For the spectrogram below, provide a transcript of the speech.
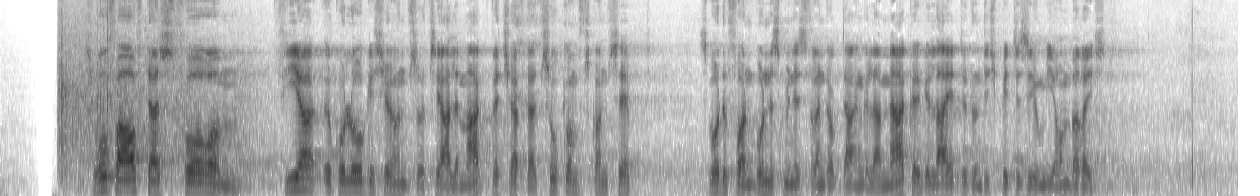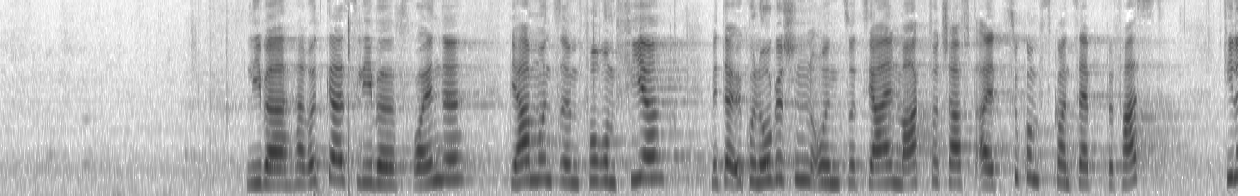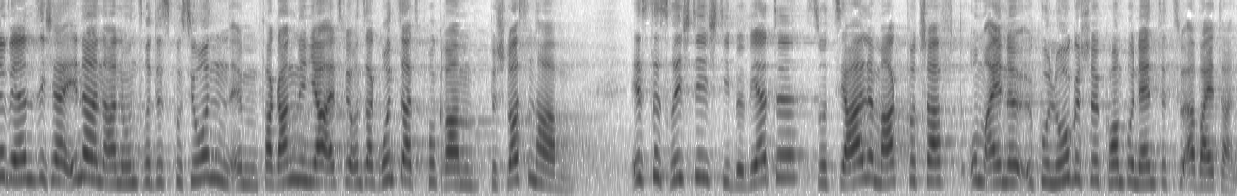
Ich rufe auf das Forum 4 Ökologische und soziale Marktwirtschaft als Zukunftskonzept. Es wurde von Bundesministerin Dr. Angela Merkel geleitet und ich bitte Sie um Ihren Bericht. Lieber Herr Rüttgers, liebe Freunde, wir haben uns im Forum 4 mit der ökologischen und sozialen Marktwirtschaft als Zukunftskonzept befasst. Viele werden sich erinnern an unsere Diskussionen im vergangenen Jahr, als wir unser Grundsatzprogramm beschlossen haben. Ist es richtig, die bewährte soziale Marktwirtschaft um eine ökologische Komponente zu erweitern?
